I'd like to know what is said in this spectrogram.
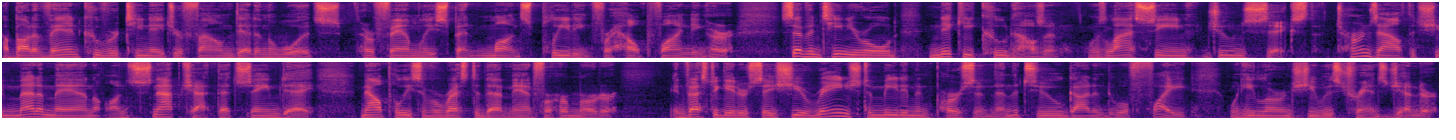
about a Vancouver teenager found dead in the woods. Her family spent months pleading for help finding her. 17 year old Nikki Kuhnhausen was last seen June 6th. Turns out that she met a man on Snapchat that same day. Now, police have arrested that man for her murder. Investigators say she arranged to meet him in person. Then the two got into a fight when he learned she was transgender.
